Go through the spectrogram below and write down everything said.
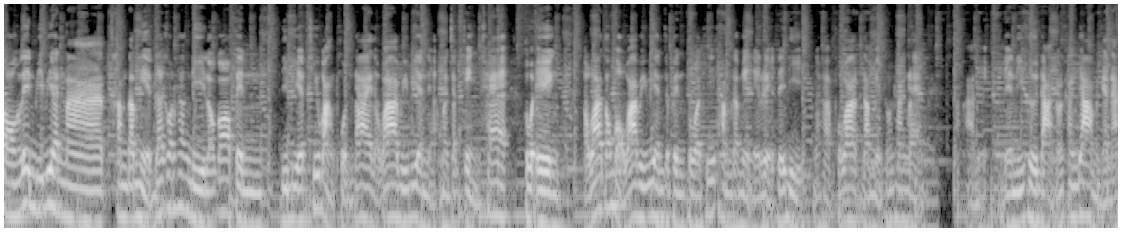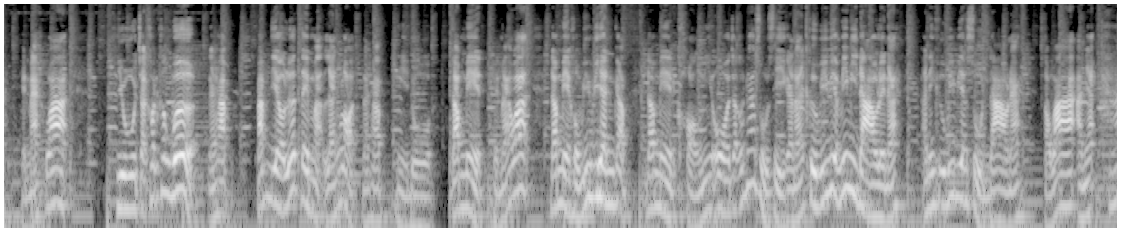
ลองเล่นวิเวียนมาทำดาเมจได้ค่อนข้างดี แล้วก็เป็น DPS ที่หวังผลได้แต่ว่าวิเวียนเนี่ยมันจะเก่งแค่ตัวเอง แต่ว่าต้องบอกว่าวิเวียนจะเป็นตัวที่ทำดาเมจในเรทได้ดีนะครับเพราะว่าดาเมจค่อนข้างแรงอันนี้อันนี้คือด่านค่อนข้างยากเหมือนกันนะ เห็นไหมว่า ยูจะค่อนข้างเวอร์นะครับแป๊บเดียวเลือดเต็มอะแรงหลอดนะครับนี่ดูดาเมจเห็นไหมว่าดาเมจของวิเวียนกับดาเมจของนีโอจะค่อนข้างสูสีกันนะ คือวิเวียนไม่มีดาวเลยนะ อันนี้คือวิเวียนศูนย์ดาวนะ แต่ว่าอันเนี้ยห้า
